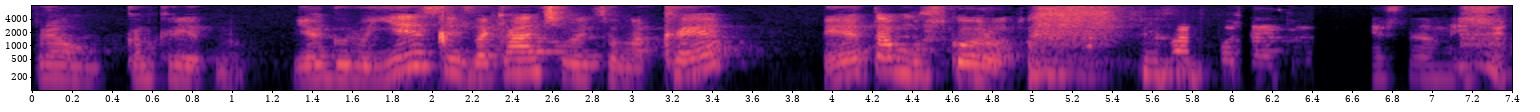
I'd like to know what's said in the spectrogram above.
прям конкретно. Я говорю, если заканчивается на К, это мужской род. Конечно, еще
